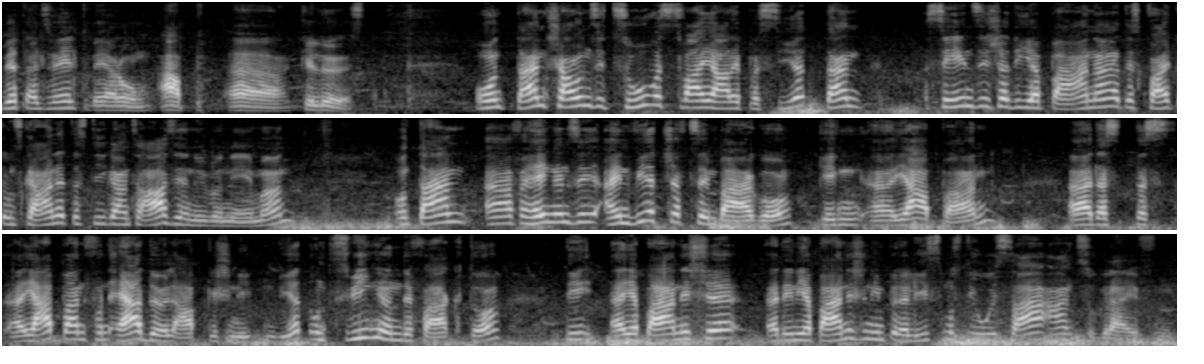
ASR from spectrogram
wird als Weltwährung abgelöst. Äh, und dann schauen Sie zu, was zwei Jahre passiert. Dann sehen Sie schon die Japaner, das gefällt uns gar nicht, dass die ganz Asien übernehmen. Und dann äh, verhängen sie ein Wirtschaftsembargo gegen äh, Japan, äh, dass, dass äh, Japan von Erdöl abgeschnitten wird und zwingen de facto die, äh, japanische, äh, den japanischen Imperialismus, die USA anzugreifen.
